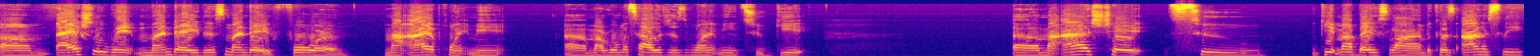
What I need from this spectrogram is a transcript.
Um, I actually went Monday, this Monday, for my eye appointment. Uh, my rheumatologist wanted me to get uh, my eyes checked to get my baseline because honestly,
